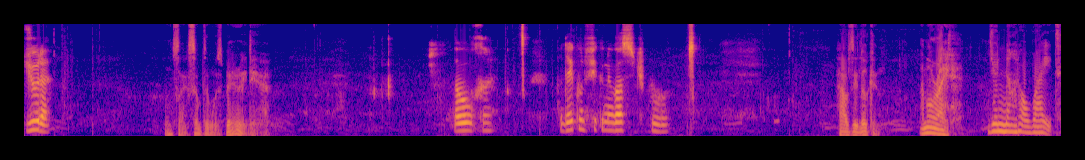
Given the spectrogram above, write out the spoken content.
Jura? Looks like something was buried here. Porra. Odeio quando fica um negócio tipo. How's he looking? I'm all right. You're not all right.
